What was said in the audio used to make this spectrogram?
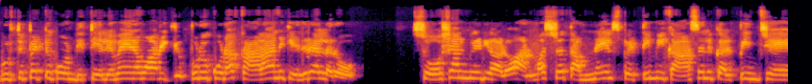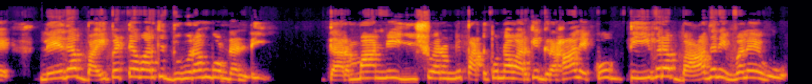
గుర్తుపెట్టుకోండి. తెలివైన వారు ఎప్పుడు కూడా కాలానికి ఎదురెళ్ళరు. సోషల్ మీడియాలో అనవసర తమ్నైల్స్ పెట్టి మీకు ఆశలు కల్పించే లేదా భయపెట్టే వారికి దూరంగా ఉండండి. ధర్మాన్ని ఈశ్వరుణ్ణి పట్టుకున్న వారికి గ్రహాలు ఎక్కువ తీవ్ర బాధని ఇవ్వలేవు.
